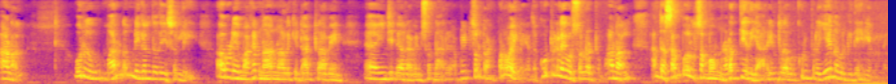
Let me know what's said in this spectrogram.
ஆனால் ஒரு மரணம் நிகழ்ந்ததை சொல்லி அவருடைய மகன் நான் நாளைக்கு டாக்டர் ஆவேன் இன்ஜினியர் ஆவேன் சொன்னார் அப்படின்னு சொல்கிறாங்க பரவாயில்லை அந்த கூற்றுகளை அவர் சொல்லட்டும். ஆனால் அந்த சம்பவம் சம்பவம் நடத்தியது யார் என்று அவர் குறிப்பிட ஏன் அவருக்கு தைரியம் இல்லை?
